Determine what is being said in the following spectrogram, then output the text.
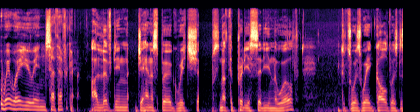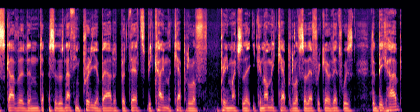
Where were you in South Africa? I lived in Johannesburg, which was not the prettiest city in the world. It was where gold was discovered, and uh, so there was nothing pretty about it. But that became the capital of pretty much the economic capital of South Africa. That was the big hub.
